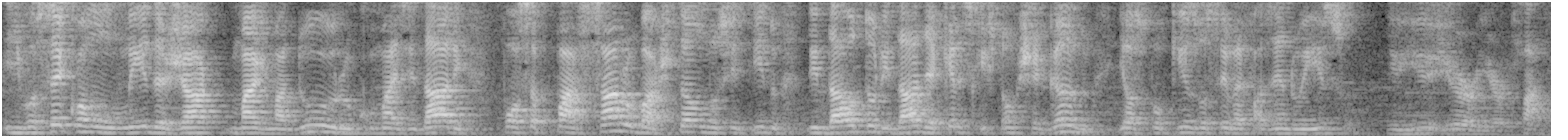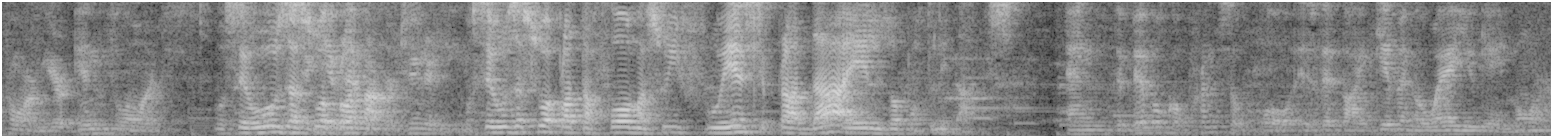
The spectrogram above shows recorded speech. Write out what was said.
E você, como um líder já mais maduro, com mais idade, possa passar o bastão no sentido de dar autoridade àqueles que estão chegando e aos pouquinhos você vai fazendo isso. You use your, your platform, your influence Você usa a sua plataforma. Você usa a sua plataforma, a sua influência para dar a eles oportunidades. And the biblical principle is that by giving away, you gain more.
